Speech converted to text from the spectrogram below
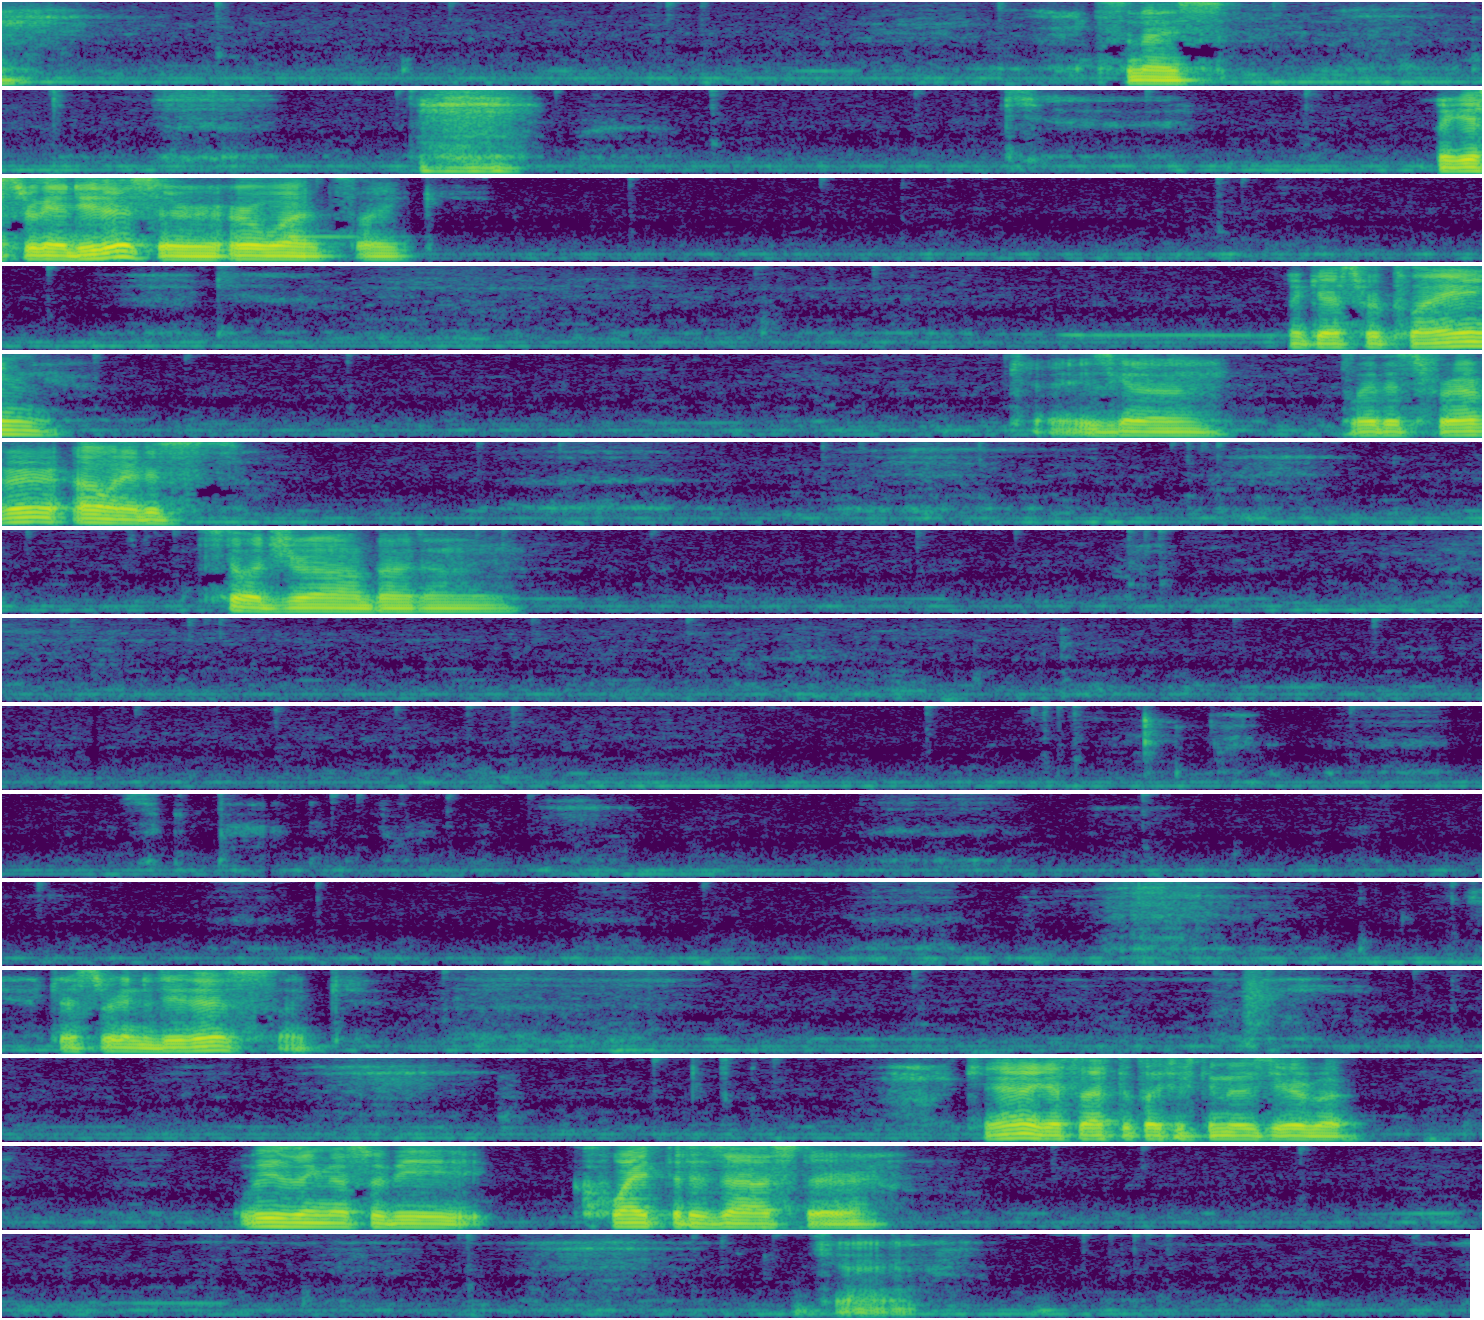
It's nice. I guess we're gonna do this or or what? It's like I guess we're playing. Okay, he's gonna play this forever. Oh, and I just Still a draw, but um. Guess we're gonna do this like okay i guess i have to play 50 moves here but losing this would be quite the disaster. Okay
